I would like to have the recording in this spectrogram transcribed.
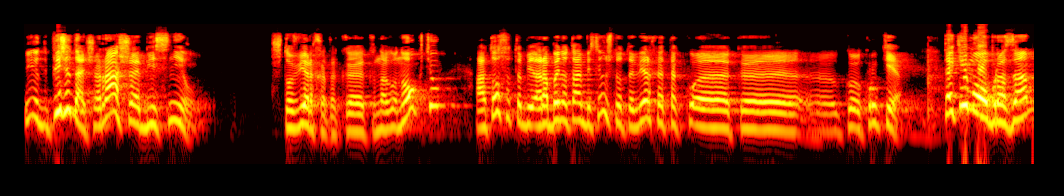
И пишет дальше. Раша объяснил, что верх это к, к ногтю, а то, что Рабейну там объяснил, что это верх это к, э, к, э, к, к руке. Таким образом,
